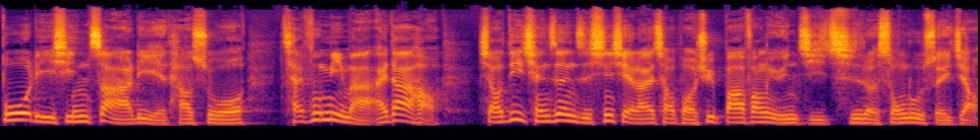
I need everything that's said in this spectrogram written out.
玻璃心炸裂，他说：“财富密码，哎，大家好，小弟前阵子心血来潮跑去八方云集吃了松露水饺。”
